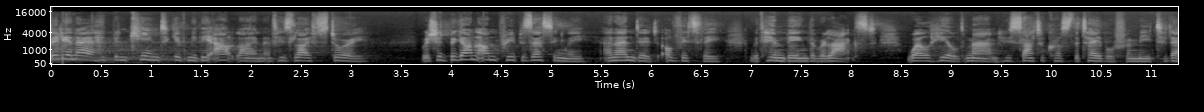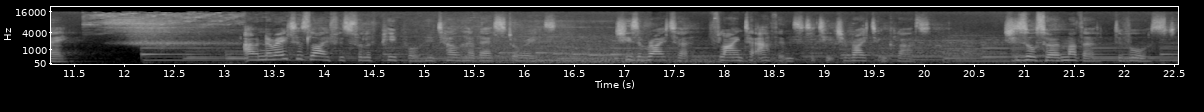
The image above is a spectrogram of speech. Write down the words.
billionaire had been keen to give me the outline of his life story, which had begun unprepossessingly and ended, obviously, with him being the relaxed, well-heeled man who sat across the table from me today. Our narrator's life is full of people who tell her their stories. She's a writer, flying to Athens to teach a writing class. She's also a mother, divorced.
